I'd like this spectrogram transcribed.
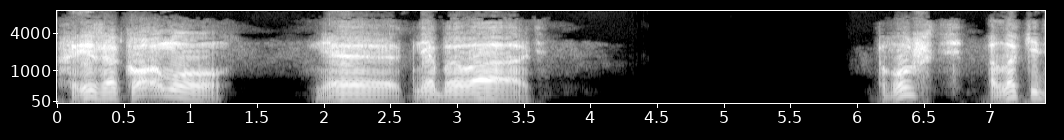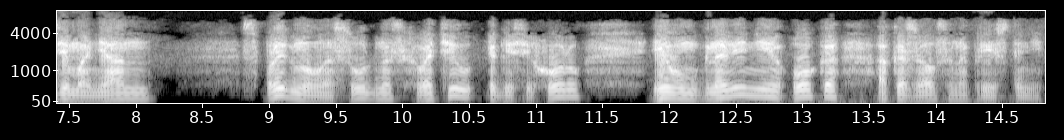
хризакому! Нет, не бывать! Вождь Лакедемонян спрыгнул на судно, схватил Эгосихору и в мгновение ока оказался на пристани.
